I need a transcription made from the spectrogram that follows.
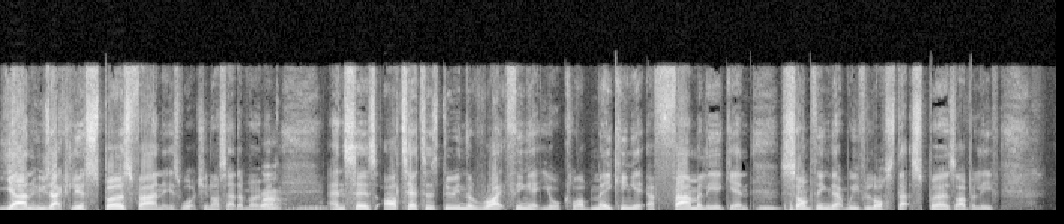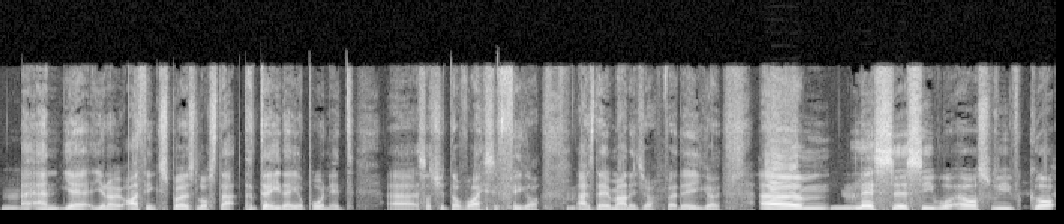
Jan, who's actually a Spurs fan, is watching us at the moment wow. and says Arteta's doing the right thing at your club, making it a family again, mm. something that we've lost at Spurs, I believe. Mm. And yeah, you know, I think Spurs lost that the day they appointed uh, such a divisive figure mm. as their manager. But there you go. Um, mm. Let's uh, see what else we've got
